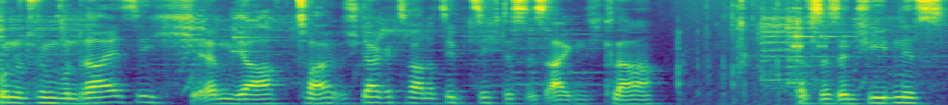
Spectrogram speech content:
135. Äh, ähm, ja, Stärke 270, das ist eigentlich klar, dass das entschieden ist.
